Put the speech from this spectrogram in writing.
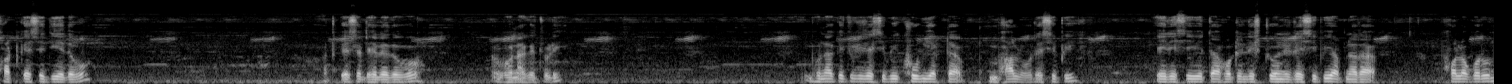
হটকেসে দিয়ে দেবো। হটকেসে ঢেলে দেবো ভুনা খিচুড়ি। ভুনা খিচুড়ি রেসিপি খুবই একটা ভালো রেসিপি এই রেসিপিটা হোটেল রেস্টুরেন্টের রেসিপি আপনারা ফলো করুন।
